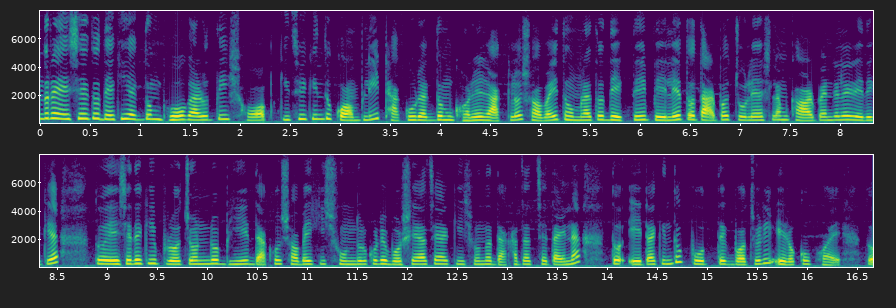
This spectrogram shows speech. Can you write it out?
বন্ধুরা এসেই তো দেখি একদম ভোগ, আরতি সব কিছুই কিন্তু কমপ্লিট ঠাকুর একদম ঘরে রাখল সবাই, তোমরা তো দেখতেই পেলে। তো তারপর চলে আসলাম খাওয়ার প্যান্ডেলের এদিকে। তো এসে দেখি প্রচণ্ড ভিড়। দেখো সবাই কি সুন্দর করে বসে আছে আর কি সুন্দর দেখা যাচ্ছে, তাই না? তো এটা কিন্তু প্রত্যেক বছরই এরকম হয়। তো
